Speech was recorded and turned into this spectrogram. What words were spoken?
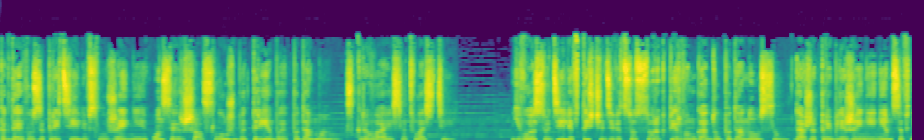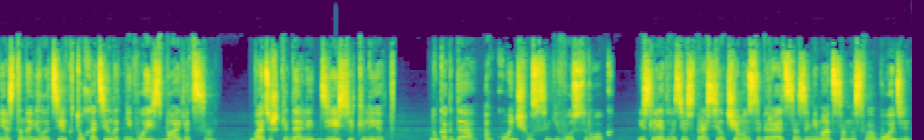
Когда его запретили в служении, он совершал службы, требуя по домам, скрываясь от властей. Его осудили в 1941 году по доносам. Даже приближение немцев не остановило тех, кто хотел от него избавиться. Батюшке дали 10 лет. Но когда окончился его срок, исследователь спросил, чем он собирается заниматься на свободе,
